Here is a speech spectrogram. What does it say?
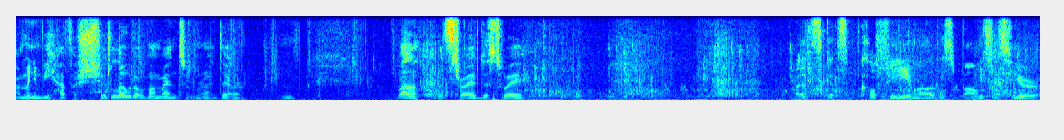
I mean, we have a shitload of momentum right there. Hmm. Well, let's try it this way. Let's get some coffee while this bounces here.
